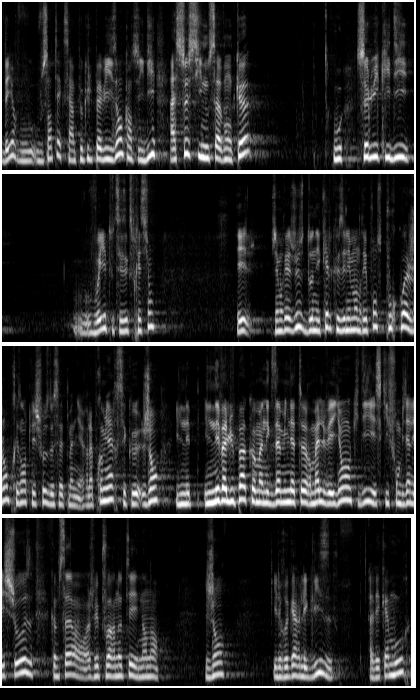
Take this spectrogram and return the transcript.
d'ailleurs vous, vous sentez que c'est un peu culpabilisant quand il dit à ceux-ci nous savons que, ou celui qui dit, vous voyez toutes ces expressions? Et j'aimerais juste donner quelques éléments de réponse pourquoi Jean présente les choses de cette manière. La première, c'est que Jean, il n'évalue pas comme un examinateur malveillant qui dit est-ce qu'ils font bien les choses, comme ça je vais pouvoir noter. Non, non. Jean, il regarde l'Église avec amour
